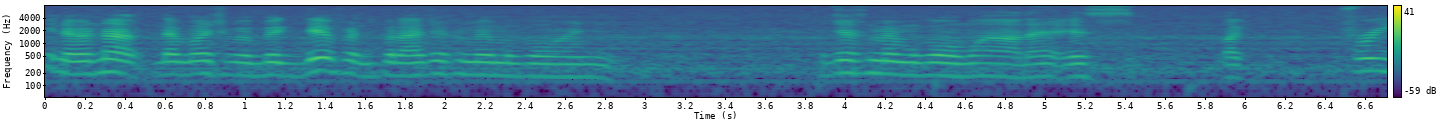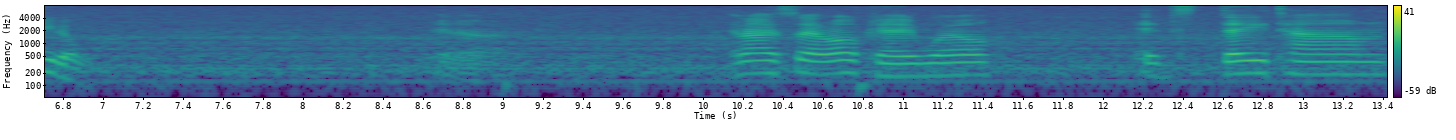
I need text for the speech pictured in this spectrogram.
you know, not that much of a big difference, but I just remember going, I just remember going, wow, that is like freedom. You know. And I said, okay, well, it's daytime.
